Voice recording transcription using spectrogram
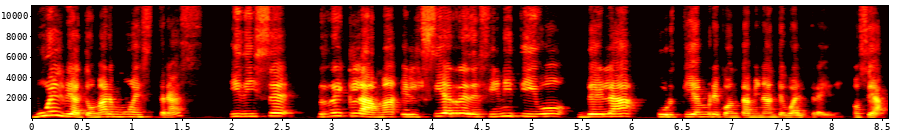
vuelve a tomar muestras y dice, reclama el cierre definitivo de la curtiembre contaminante Wild Trading. O sea,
